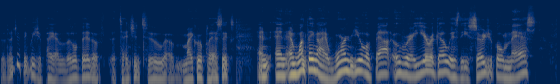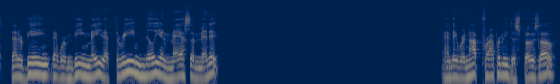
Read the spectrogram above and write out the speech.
So, don't you think we should pay a little bit of attention to uh, microplastics? And and and one thing I warned you about over a year ago is the surgical masks that are being that were being made at three million masks a minute, and they were not properly disposed of.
